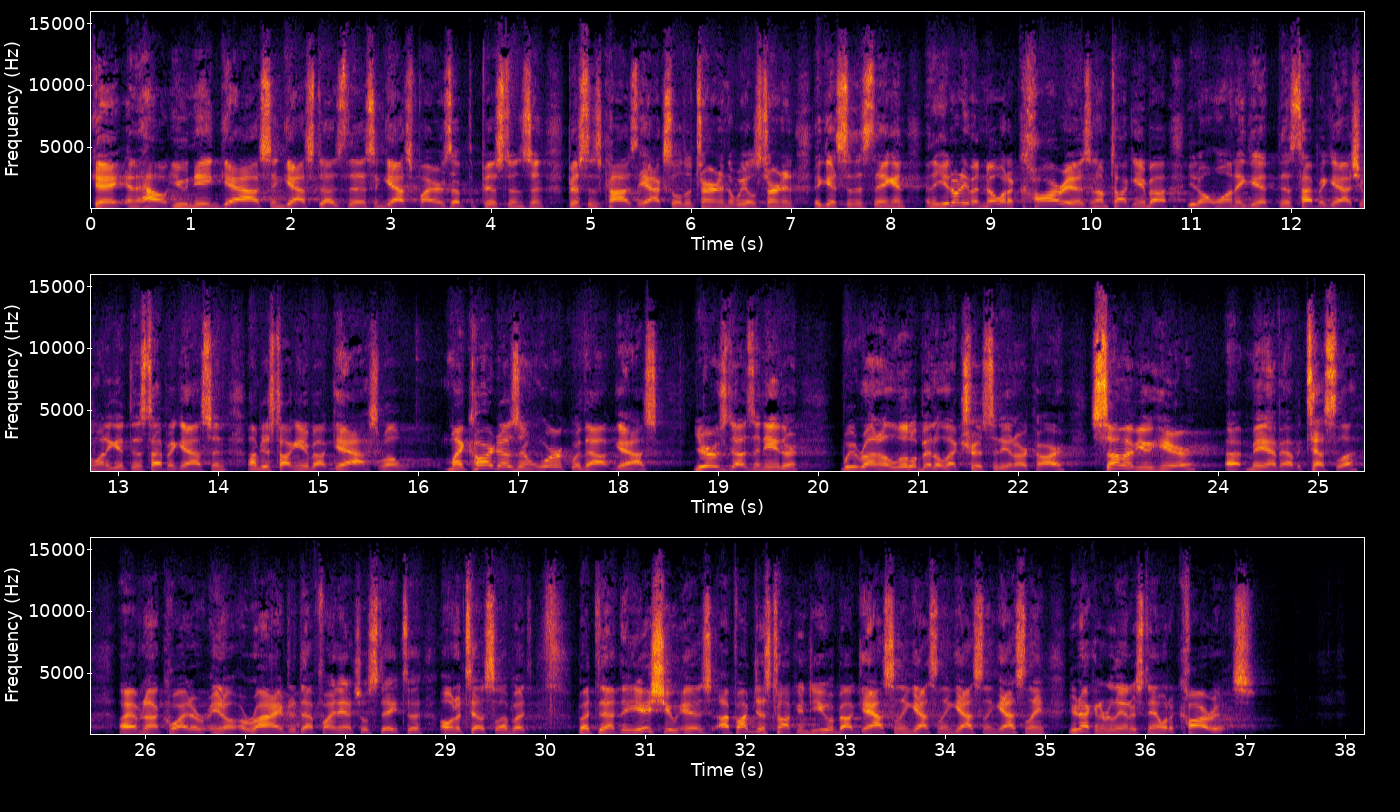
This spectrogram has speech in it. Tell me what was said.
okay, and how you need gas, and gas does this, and gas fires up the pistons, and pistons cause the axle to turn, and the wheels turn, and it gets to this thing, and, and you don't even know what a car is. And I'm talking about you don't want to get this type of gas, you want to get this type of gas, and I'm just talking about gas. Well, my car doesn't work without gas, yours doesn't either. we run a little bit of electricity in our car. Some of you here uh, may have, have a Tesla. I have not quite you know, arrived at that financial state to own a Tesla, but, but uh, the issue is if I'm just talking to you about gasoline, gasoline, gasoline, gasoline, you're not going to really understand what a car is.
